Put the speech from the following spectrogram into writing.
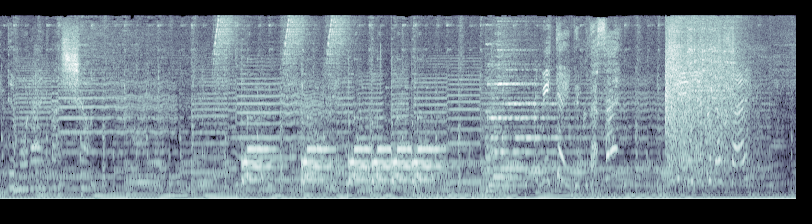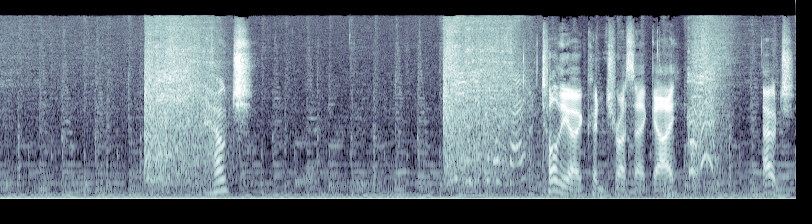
いてもらいましょう見ていてください聞いてください Ouch. I told you I couldn't trust that guy. Ouch.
